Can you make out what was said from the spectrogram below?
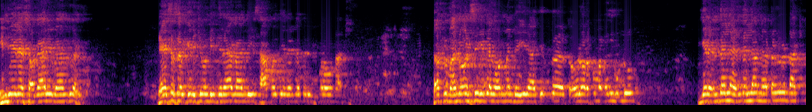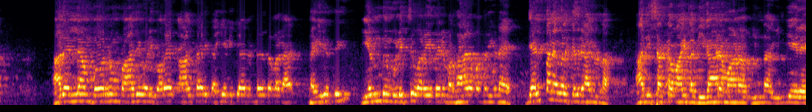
ഇന്ത്യയിലെ സ്വകാര്യ ബാങ്കുകൾ ദേശസൽക്കരിച്ചുകൊണ്ട് ഇന്ദിരാഗാന്ധി സാമ്പത്തിക രംഗത്തിന് വിപ്ലവം ഉണ്ടാക്കി. ഡോക്ടർ മൻമോഹൻ സിംഗിന്റെ ഗവൺമെന്റ് ഈ രാജ്യത്ത് തൊഴിലുറപ്പ് പദ്ധതി കൊണ്ടുവന്നു. ഇങ്ങനെ എന്തെല്ലാം എന്തെല്ലാം നേട്ടങ്ങൾ ഉണ്ടാക്കി. അതെല്ലാം വെറും വാചകോടി കുറെ ആൾക്കാർ കൈയടിക്കാനുണ്ട് എന്നുള്ള ധൈര്യത്തിൽ എന്ത് വിളിച്ചു പറയുന്ന ഒരു പ്രധാനമന്ത്രിയുടെ ജൽപ്പനങ്ങൾക്കെതിരായുള്ള അതിശക്തമായിട്ടുള്ള വികാരമാണ് ഇന്ന് ഇന്ത്യയിലെ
